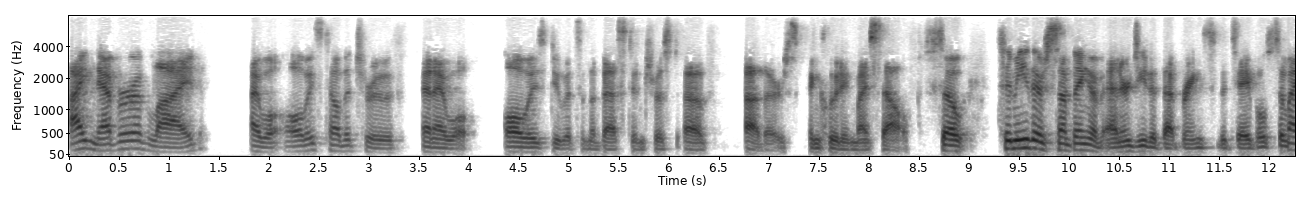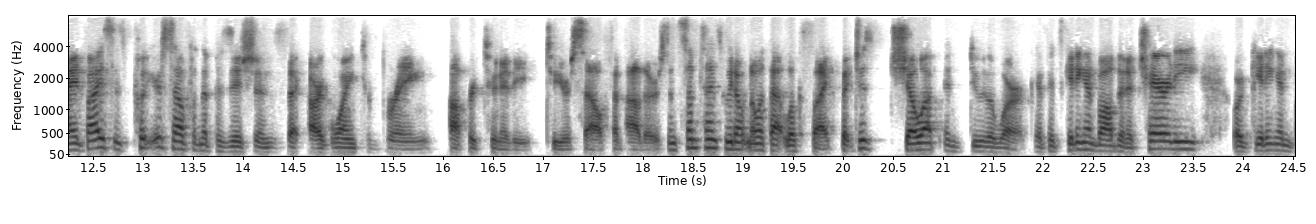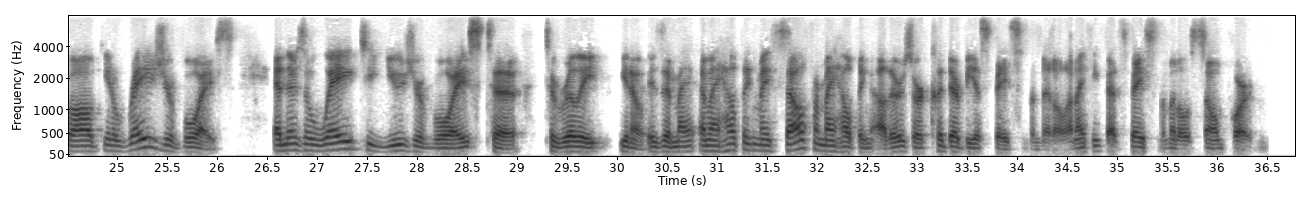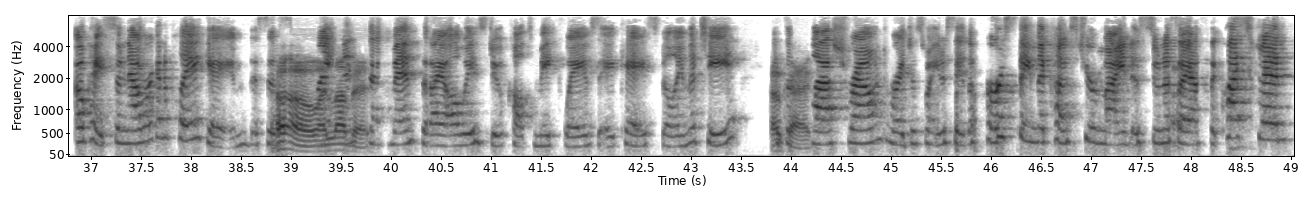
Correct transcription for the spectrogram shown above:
I never have lied. I will always tell the truth, and I will always do what's in the best interest of others, including myself. So to me, there's something of energy that that brings to the table. So my advice is put yourself in the positions that are going to bring opportunity to yourself and others. And sometimes we don't know what that looks like, but just show up and do the work. If it's getting involved in a charity or getting involved, you know, raise your voice. And there's a way to use your voice to to really, you know, is am I am I helping myself or am I helping others or could there be a space in the middle? And I think that space in the middle is so important. Okay, so now we're gonna play a game. This is oh, I love it. segment that I always do called Make Waves, aka spilling the tea. It's okay. a flash round where I just want you to say the first thing that comes to your mind as soon as I ask the question.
